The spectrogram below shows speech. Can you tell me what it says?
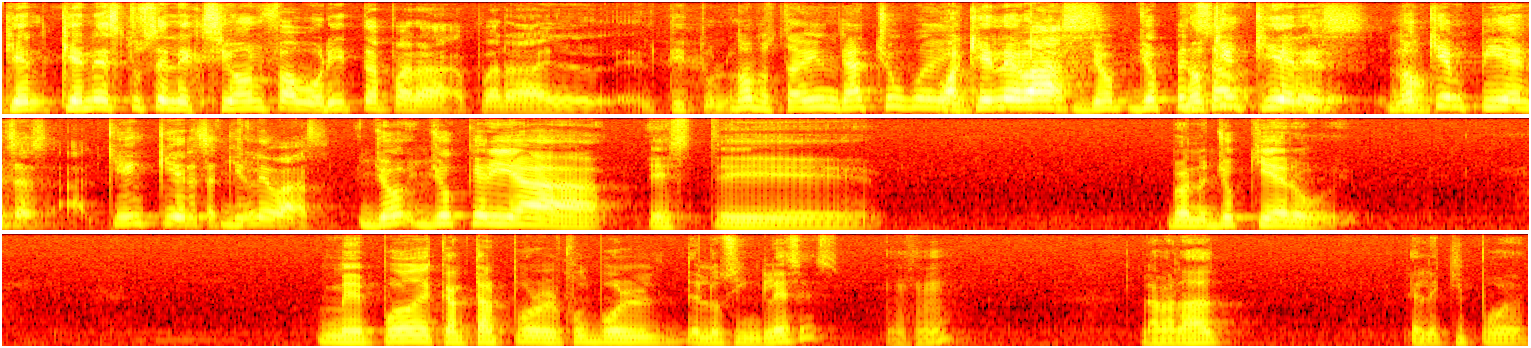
¿Quién, quién es tu selección favorita para, para el, el título? No, pues está bien gacho, güey. ¿O a quién le vas? Yo, yo no pensaba- quién quieres, yo- no. quién piensas. ¿A quién quieres? ¿A quién le vas? Yo, yo quería, este, bueno, yo quiero, me puedo decantar por el fútbol de los ingleses. La verdad, el equipo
